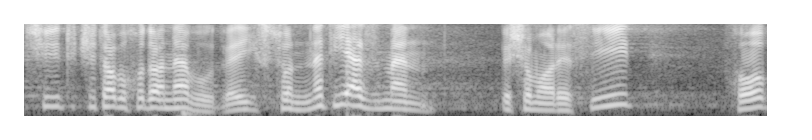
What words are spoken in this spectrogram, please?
چیزی تو کتاب خدا نبود و یک سنتی از من به شما رسید خب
